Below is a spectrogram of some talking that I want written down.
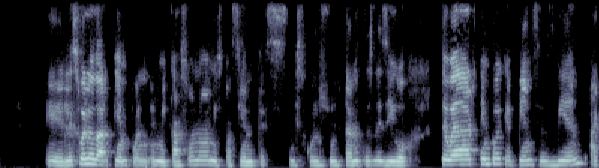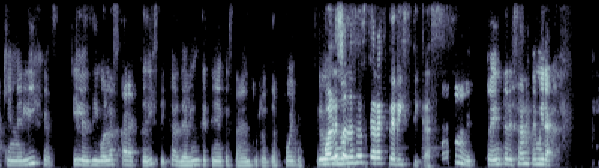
eh, les suelo dar tiempo, en, en, mi caso, ¿no? A mis pacientes, mis consultantes, les digo, te voy a dar tiempo de que pienses bien a quién eliges y les digo las características de alguien que tiene que estar en tu red de apoyo. ¿Cuáles son esas características? Ah, estoy interesante. Mira,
